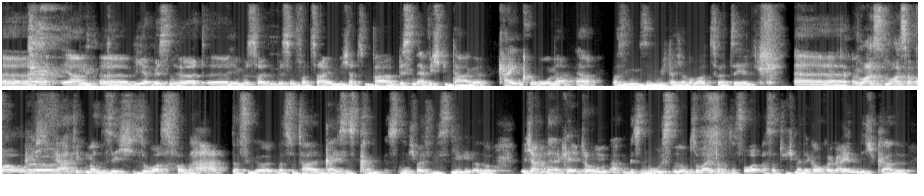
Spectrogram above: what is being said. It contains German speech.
Äh, ja, äh, wie ihr ein bisschen hört, äh, ihr müsst heute ein bisschen verzeihen. Mich hat ein paar ein bisschen erwischt die Tage. Kein Corona, ja. Was Jungs sind, muss ich gleich auch nochmal zu erzählen. Äh, Du hast, du hast aber auch, äh, rechtfertigt man sich sowas von hart dafür, was total geisteskrank ist. Ne? Ich weiß nicht, wie es dir geht. Also ich habe eine Erkältung, habe ein bisschen Husten und so weiter und so fort, was natürlich meine Raucherei nicht gerade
